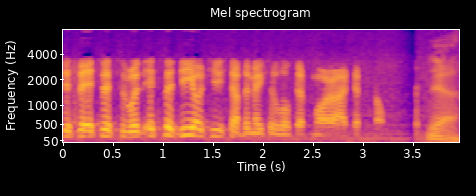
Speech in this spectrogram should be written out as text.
Just it's just it's the DOT stuff that makes it a little bit more uh, difficult. Yeah.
